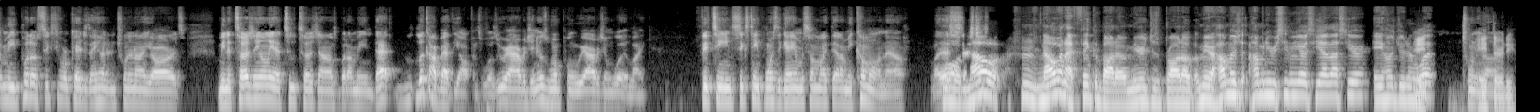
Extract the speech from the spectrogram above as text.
I mean, put up 64 catches, 829 yards. I mean, the touch they only had two touchdowns, but I mean that look how bad the offense was. We were averaging it was one point. We were averaging what like 15, 16 points a game or something like that. I mean, come on now. Like well, now, just... Hmm, now when I think about it, Amir just brought up Amir. How much? How many receiving yards he had last year? Eight hundred and Eight, what? Eight thirty.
